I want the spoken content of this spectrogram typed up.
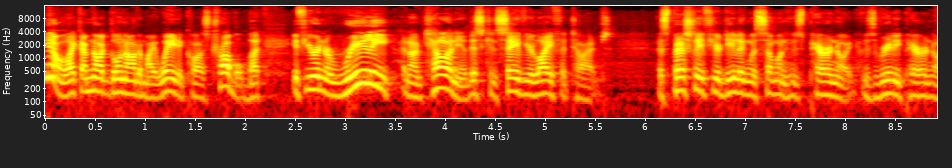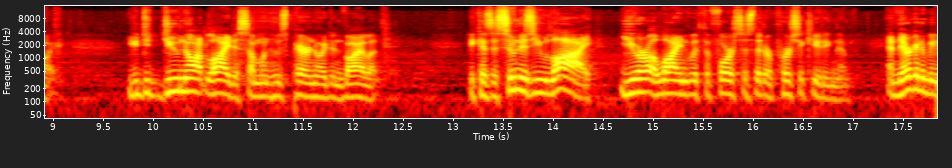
You know, like I'm not going out of my way to cause trouble, but if you're in a really, and I'm telling you, this can save your life at times, especially if you're dealing with someone who's paranoid, who's really paranoid. You do not lie to someone who's paranoid and violent. Because as soon as you lie, you're aligned with the forces that are persecuting them. And they're going to be,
